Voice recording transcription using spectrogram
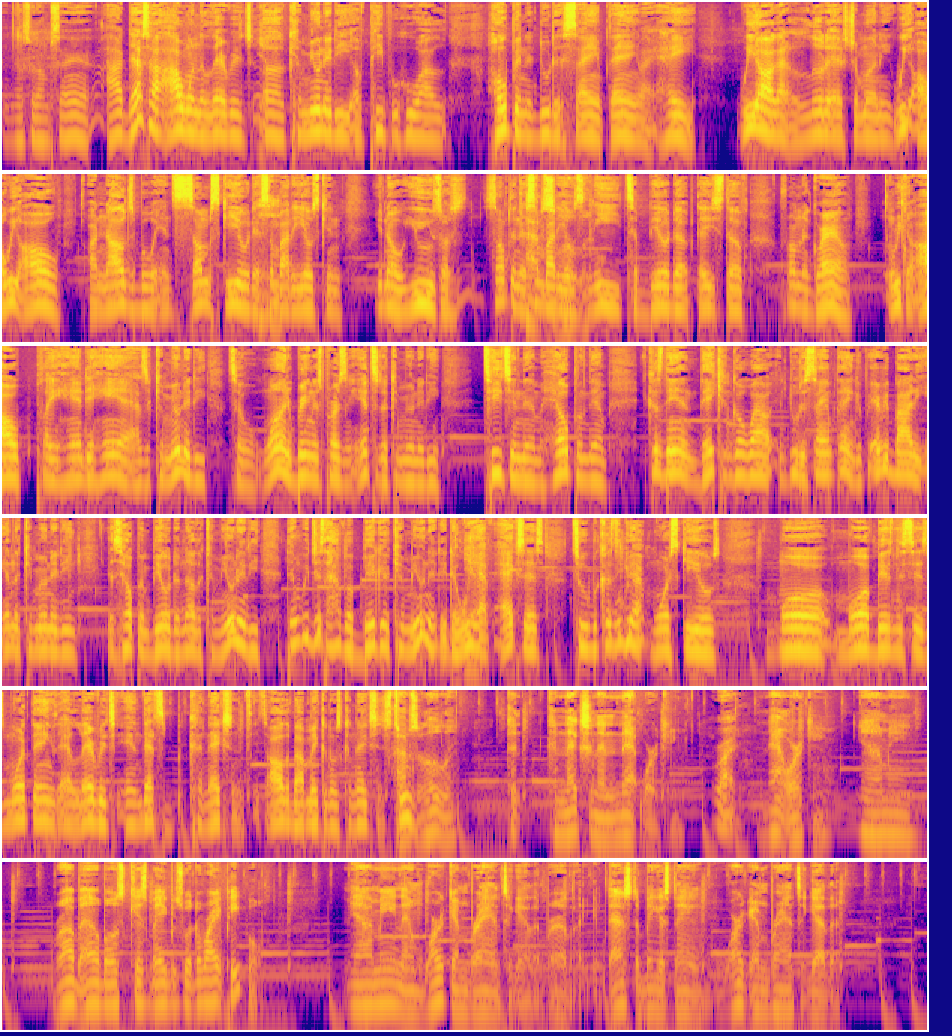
That's what I'm saying. I, that's how I want to leverage a community of people who are hoping to do the same thing. Like, hey, we all got a little extra money. We all we all are knowledgeable in some skill that Mm-hmm. somebody else can, you know, use or something that somebody else need to build up their stuff from the ground. We can all play hand in hand as a community to one bring this person into the community, teaching them, helping them, because then they can go out and do the same thing. If everybody in the community is helping build another community, then we just have a bigger community that we Yeah. have access to because then you have more skills, more more businesses, more things at leverage, and that's connections. It's all about making those connections too. Absolutely, Con- connection and networking. Right. networking. You know what I mean? Rub elbows, kiss babies with the right people. You know what I mean? And work and brand together, bro. Like if that's the biggest thing, work and brand together.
